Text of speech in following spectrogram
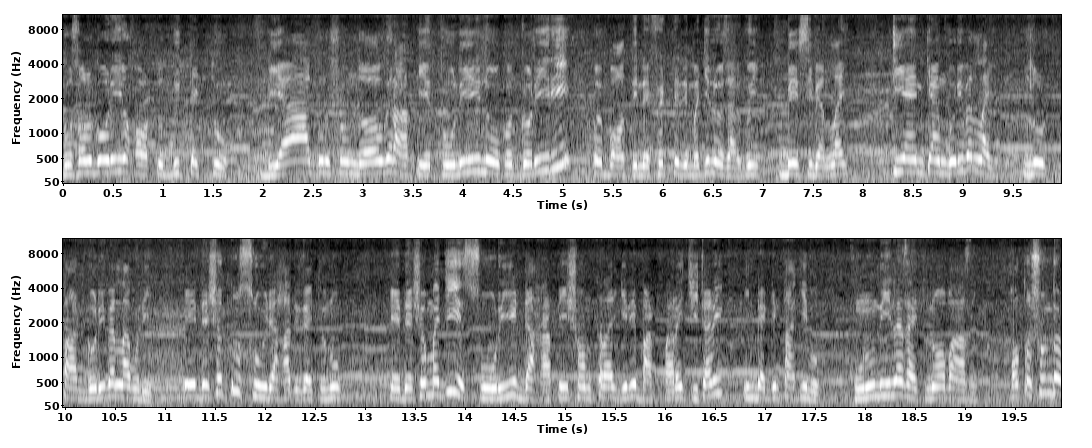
গোসল গড়ির হট দুই থাকতো বিয়াগুলো সুন্দর করে হাতিয়ে তুলি নৌকত গড়িরি, ওই বদিনে ফেটে মাঝে লো যার গই। বেশি বেল্লাই টিয়াইন ক্যাম গড়ি বেল্লাই লুটপাট গড়ি বেল্লা বলি এই দেশে তো সুইরা হাতি যাইতো নু এই দেশের মাঝে চুরি ডাহাতি সন্ত্রাসগিরি বাটপাড়ে চিটারি ইন্ডিয়া কিন্তু তাকিব কোনো নিলে যাইতো না বাজে কত সুন্দর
